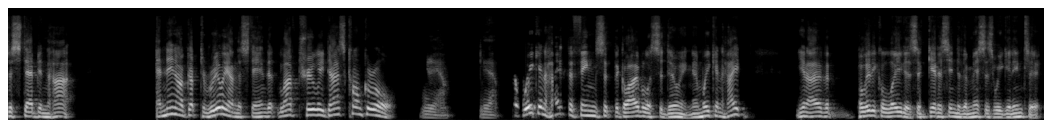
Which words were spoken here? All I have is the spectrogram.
just stabbed in the heart. And then I got to really understand that love truly does conquer all. Yeah. Yeah. But we can hate the things that the globalists are doing, and we can hate, you know, the political leaders that get us into the messes we get into.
